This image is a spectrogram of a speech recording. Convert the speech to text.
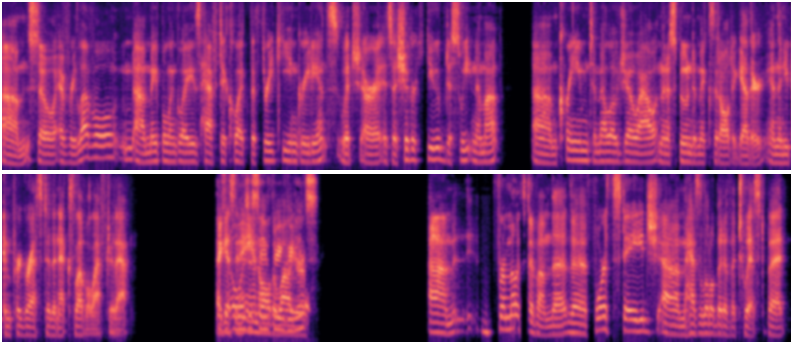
Um, so every level, uh, Maple and Glaze have to collect the three key ingredients, which are it's a sugar cube to sweeten them up, um, cream to mellow Joe out, and then a spoon to mix it all together. And then you can progress to the next level after that. Is I guess and, and all the while you're um, for most of them, the the fourth stage um, has a little bit of a twist, but oh,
